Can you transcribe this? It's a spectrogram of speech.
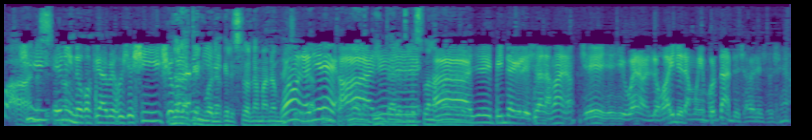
Pa, sí, no sé, es no. lindo confiar en el prejuicio. Sí, yo No la tengo tiene- la que le sudan las manos mucho. No, no la tiene. pinta, no, la Ah, pinta de la que le sí, sudan las ah, manos. sí, pinta que le sudan las manos. Sí, sí, sí. Bueno, en los bailes era muy importante saber eso, señor.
